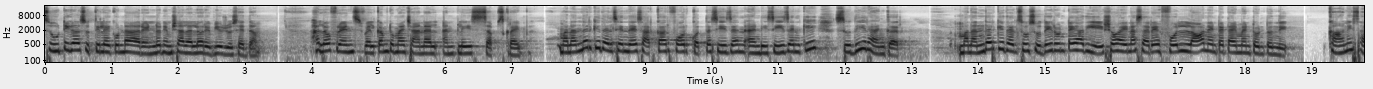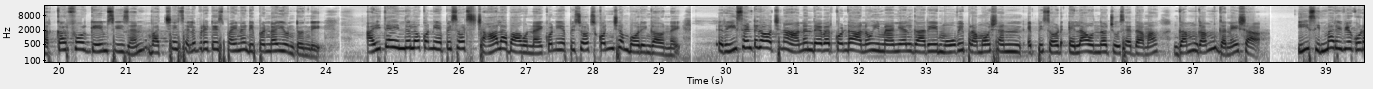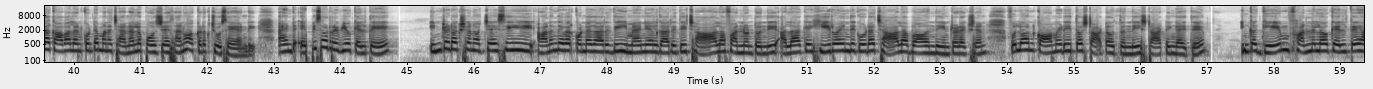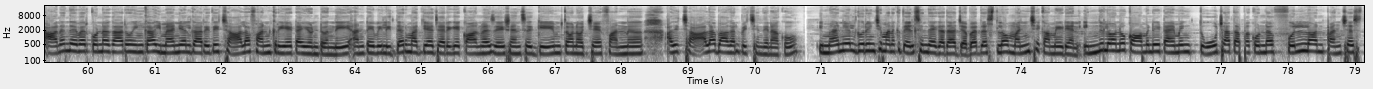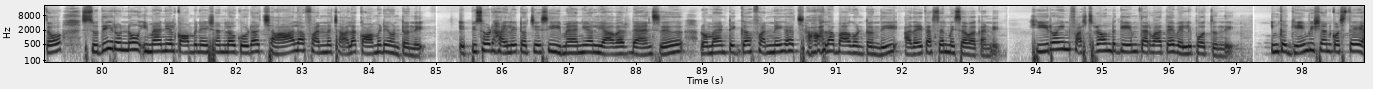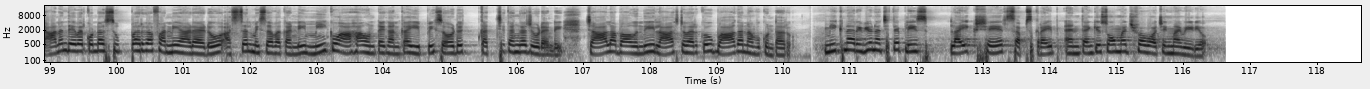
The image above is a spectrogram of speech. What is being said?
సూటిగా సుత్తి లేకుండా రెండు నిమిషాలలో రివ్యూ చూసేద్దాం. Hello friends welcome to my channel and please subscribe మనందరికీ తెలిసిందే సర్కార్ ఫోర్ కొత్త సీజన్ అండ్ ఈ సీజన్కి సుధీర్ యాంకర్. మనందరికీ తెలుసు సుధీర్ ఉంటే అది ఏ షో అయినా సరే ఫుల్ ఆన్ ఎంటర్టైన్మెంట్ ఉంటుంది. కానీ సర్కార్ ఫోర్ గేమ్ సీజన్ వచ్చే సెలబ్రిటీస్ పైన డిపెండ్ అయి ఉంటుంది. అయితే ఇందులో కొన్ని ఎపిసోడ్స్ చాలా బాగున్నాయి కొన్ని ఎపిసోడ్స్ కొంచెం బోరింగ్గా ఉన్నాయి. రీసెంట్గా వచ్చిన ఆనంద్ దేవరకొండ అను ఇమాన్యుయల్ గారి మూవీ ప్రమోషన్ ఎపిసోడ్ ఎలా ఉందో చూసేద్దామా? గమ్ గమ్ గణేష ఈ సినిమా రివ్యూ కూడా కావాలనుకుంటే మన ఛానల్లో పోస్ట్ చేశాను అక్కడికి చూసేయండి. అండ్ ఎపిసోడ్ రివ్యూకి వెళ్తే ఇంట్రొడక్షన్ వచ్చేసి ఆనంద్ దేవరకొండ గారిది ఇమాన్యుయల్ గారిది చాలా ఫన్ ఉంటుంది. అలాగే హీరోయిన్ది కూడా చాలా బాగుంది ఇంట్రొడక్షన్. ఫుల్ ఆన్ కామెడీతో స్టార్ట్ అవుతుంది స్టార్టింగ్ అయితే. ఇంకా గేమ్ ఫన్లోకి వెళ్తే ఆనంద్ దేవరకొండ గారు ఇంకా ఇమాన్యుయల్ గారిది చాలా ఫన్ క్రియేట్ అయి ఉంటుంది. అంటే వీళ్ళిద్దరి మధ్య జరిగే కాన్వర్జేషన్స్ గేమ్తో వచ్చే ఫన్ అది చాలా బాగా అనిపించింది నాకు. ఇమాన్యుయల్ గురించి మనకు తెలిసిందే కదా జబర్దస్త్లో మంచి కమీడియన్ ఇందులోనూ కామెడీ టైమింగ్ తూచా తప్పకుండా ఫుల్ ఆన్ పంచెస్తో సుధీరును ఇమాన్యుయల్ కాంబినేషన్లో కూడా చాలా ఫన్ చాలా కామెడీ ఉంటుంది. ఎపిసోడ్ హైలైట్ వచ్చేసి ఇమాన్యుయల్ యావర్ డ్యాన్స్ రొమాంటిక్గా ఫన్నీగా చాలా బాగుంటుంది. అదైతే అస్సలు మిస్ అవ్వకండి. హీరోయిన్ ఫస్ట్ రౌండ్ గేమ్ తర్వాతే వెళ్ళిపోతుంది. ఇంకా గేమ్ విషయానికి వస్తే ఆనంద్ దేవరకొండ సూపర్గా ఫన్నీ ఆడాడు. అస్సలు మిస్ అవ్వకండి. మీకు ఆహా ఉంటే కనుక ఈ ఎపిసోడ్ ఖచ్చితంగా చూడండి. చాలా బాగుంది. లాస్ట్ వరకు బాగా నవ్వుకుంటారు. మీకు నా రివ్యూ నచ్చితే please like share subscribe and thank you so much for watching my video.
